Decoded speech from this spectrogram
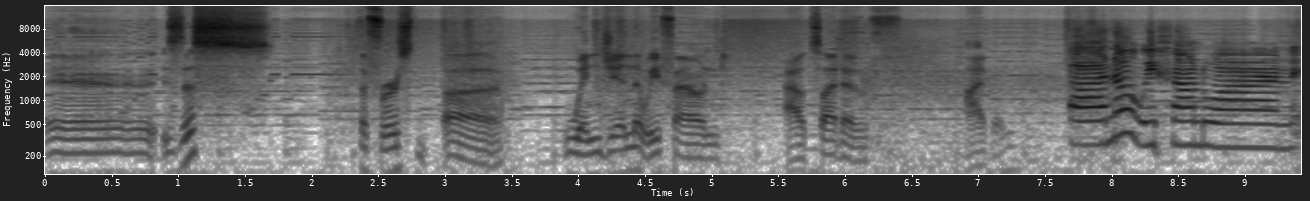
uh, is this the first uh wind Djinn that we found outside of Ivan? Uh, no, we found one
